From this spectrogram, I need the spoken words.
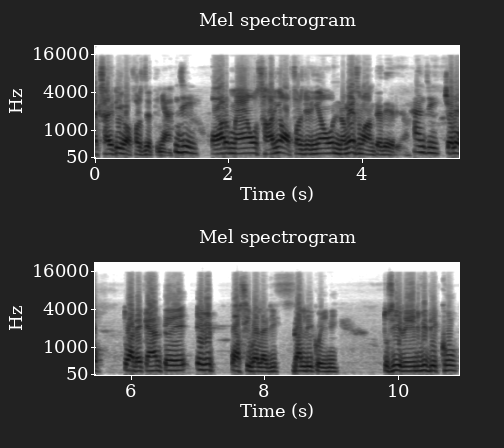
ਐਕਸਾਈਟਿੰਗ ਆਫਰਸ ਦਿੱਤੀਆਂ। ਜੀ। ਔਰ ਮੈਂ ਉਹ ਸਾਰੀਆਂ ਆਫਰ ਜਿਹੜੀਆਂ ਉਹ ਨਵੇਂ ਸਮਾਨ ਤੇ ਦੇ ਰਿਹਾ। ਹਾਂਜੀ। ਚਲੋ ਤੁਹਾਡੇ ਕਹਿਣ ਤੇ ਇਹ ਵੀ ਪੋਸੀਬਲ ਹੈ ਜੀ ਗੱਲ ਹੀ ਕੋਈ ਨਹੀਂ। ਤੁਸੀਂ ਰੇਂਜ ਵੀ ਦੇਖੋ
